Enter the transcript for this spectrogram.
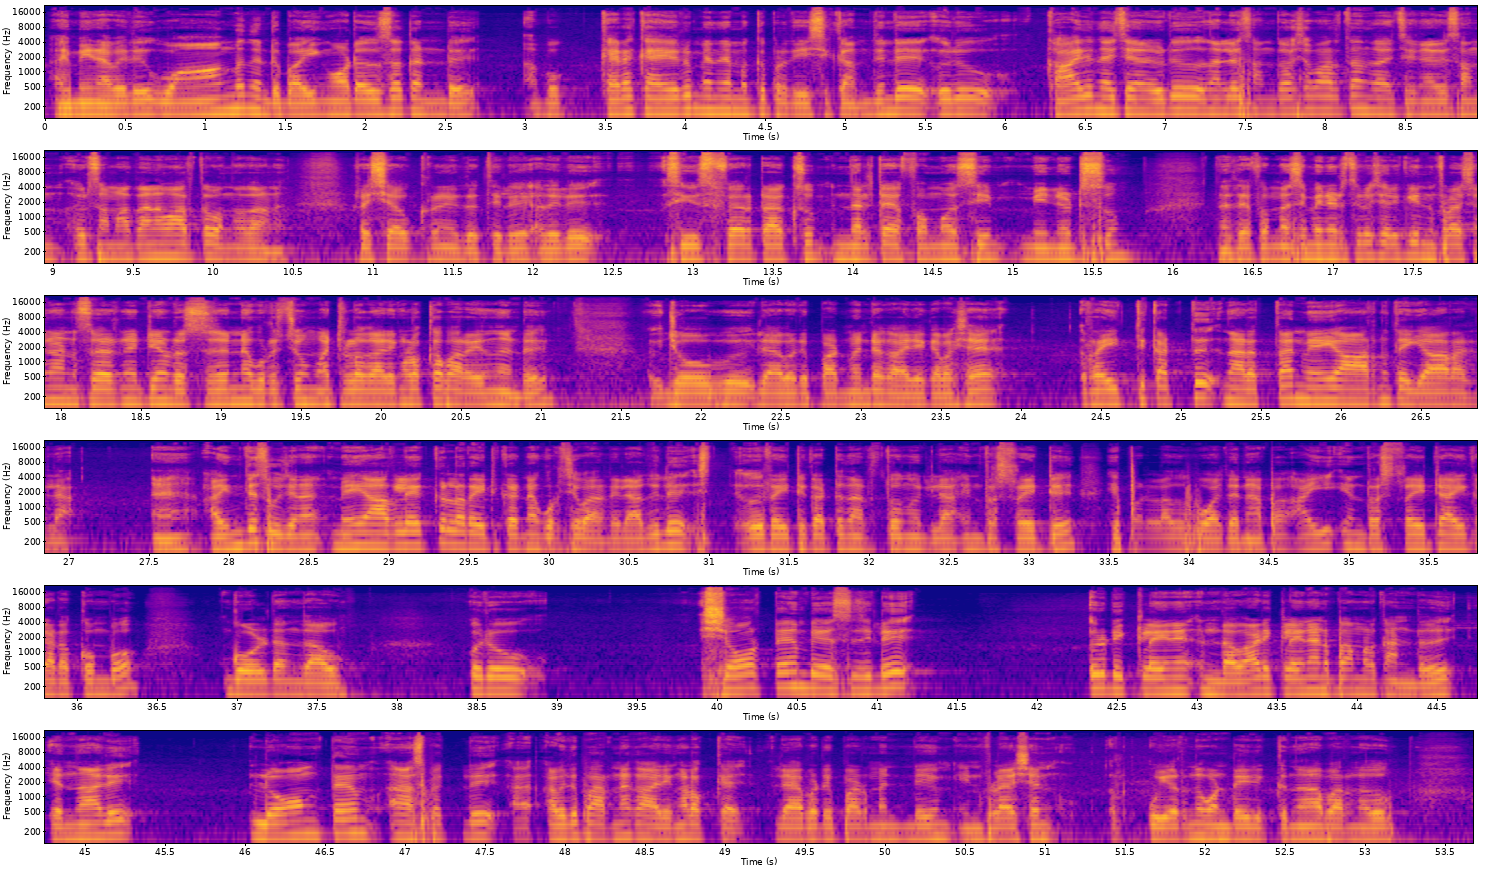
I mean അവർ വാങ്ങുന്നുണ്ട്. ബൈങ് ഓർഡേഴ്സൊക്കെ ഉണ്ട്. അപ്പോൾ കര കയറും എന്ന് നമുക്ക് പ്രതീക്ഷിക്കാം. ഇതിന്റെ ഒരു കാര്യം എന്ന് വെച്ചാൽ ഒരു നല്ലൊരു സന്തോഷ വാർത്ത എന്താ വെച്ച് കഴിഞ്ഞാൽ ഒരു സമാധാന വാർത്ത വന്നതാണ്. റഷ്യ ഉക്രൈൻ യുദ്ധത്തിൽ അതിൽ സീസ് ഫെയർ ടാക്സും ഇന്നലത്തെ എഫ് എം ഒ സി മിനിറ്റ്സും ഇന്നത്തെ എഫ് എം എസ് സി മിനിറ്റ്സിൽ ശരിക്കും ഇൻഫ്ലേഷൻ അൺസർട്ടനിറ്റിയും റെസിഷനെ കുറിച്ചും മറ്റുള്ള കാര്യങ്ങളൊക്കെ പറയുന്നുണ്ട്. ജോബ് ലേബർ ഡിപ്പാർട്ട്മെന്റിന്റെ കാര്യമൊക്കെ. പക്ഷേ റേറ്റ് കട്ട് നടത്താൻ മെയ് ആറിന് തയ്യാറല്ല. അതിന്റെ സൂചന മെയ് ആറിലേക്കുള്ള റേറ്റ് കട്ടിനെ കുറിച്ച് പറഞ്ഞില്ല. അതിൽ റേറ്റ് കട്ട് നടത്തൊന്നുമില്ല. ഇൻട്രസ്റ്റ് റേറ്റ് ഇപ്പോൾ ഉള്ളതുപോലെ തന്നെ. അപ്പോൾ ഐ ഇൻട്രസ്റ്റ് റേറ്റ് ആയി കിടക്കുമ്പോൾ ഗോൾഡ് എന്താവും? ഒരു ഷോർട്ട് ടേം ബേസിസിൽ ഒരു ഡിക്ലൈൻ ഉണ്ടാവും. ആ ഡിക്ലൈനാണ് ഇപ്പോൾ നമ്മൾ കണ്ടത്. എന്നാൽ ലോങ് ടേം ആസ്പെക്റ്റിൽ അവർ പറഞ്ഞ കാര്യങ്ങളൊക്കെ ലേബർ ഡിപ്പാർട്ട്മെന്റിന്റെയും ഇൻഫ്ലേഷൻ ഉയർന്നു കൊണ്ടേയിരിക്കുന്ന പറഞ്ഞതും.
